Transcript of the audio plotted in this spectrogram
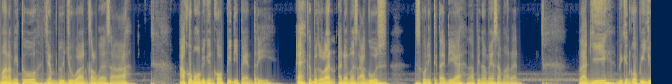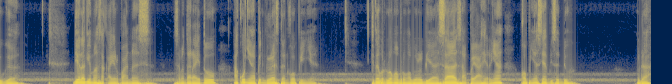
Malam itu jam tujuan kalau nggak salah, aku mau bikin kopi di pantry. Eh kebetulan ada Mas Agus, security tadi ya, tapi namanya samaran. Lagi bikin kopi juga. Dia lagi masak air panas. Sementara itu, aku nyiapin gelas dan kopinya. Kita berdua ngobrol-ngobrol biasa sampai akhirnya kopinya siap diseduh. Udah,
